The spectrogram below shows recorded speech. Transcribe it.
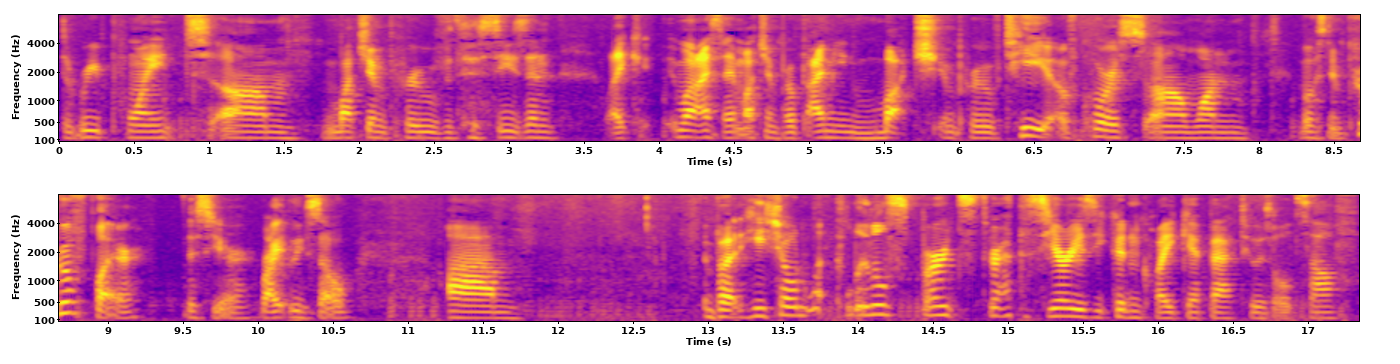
three point, um, much improved this season. Like when I say much improved, I mean much improved. He, of course, uh, won most improved player this year, rightly so. Um, but he showed like little spurts throughout the series. He couldn't quite get back to his old self.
